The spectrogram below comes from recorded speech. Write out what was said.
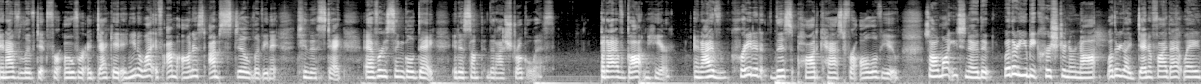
and I've lived it for over a decade. And you know what? If I'm honest, I'm still living it to this day. Every single day, it is something that I struggle with. But I have gotten here and I've created this podcast for all of you. So I want you to know that whether you be Christian or not, whether you identify that way,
